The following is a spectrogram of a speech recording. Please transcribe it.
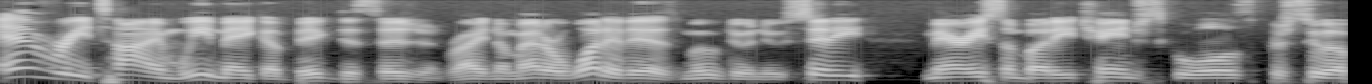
every time we make a big decision, right? No matter what it is, move to a new city, marry somebody, change schools, pursue a,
